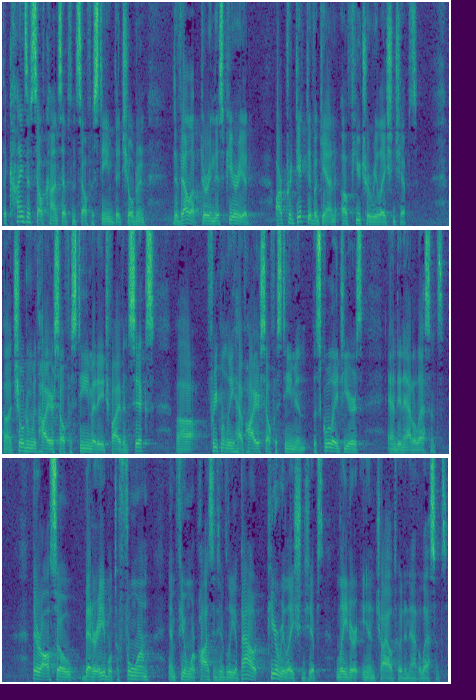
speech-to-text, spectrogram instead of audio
the kinds of self concepts and self esteem that children develop during this period are predictive again of future relationships. Uh, children with higher self esteem at age five and six uh, frequently have higher self esteem in the school age years and in adolescence. They're also better able to form and feel more positively about peer relationships later in childhood and adolescence.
